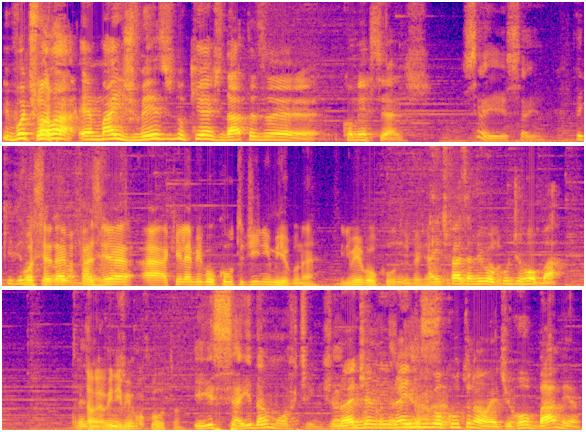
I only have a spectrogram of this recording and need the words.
E vou te falar, é mais vezes do que as datas é, comerciais. Isso aí, isso aí. Tem que vir Você natural, deve fazer a- aquele amigo oculto de inimigo, né? Inimigo oculto, em vez de A gente faz amigo oculto de roubar. Então, é o inimigo oculto. Esse aí dá morte, hein? Já Não é, de, não é inimigo dessa. oculto, não, é de roubar mesmo.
